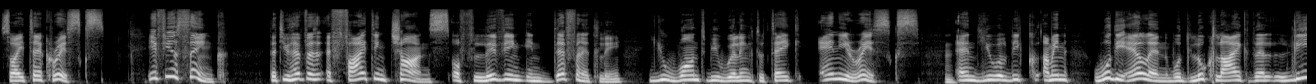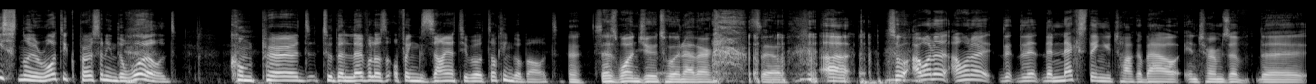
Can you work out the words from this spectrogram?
so I take risks. If you think that you have a, a fighting chance of living indefinitely, you won't be willing to take any risks and you will be i mean woody allen would look like the least neurotic person in the world compared to the level of anxiety we are talking about. Says one jew to another. So uh, so i want to i want to the, the, the next thing you talk about in terms of the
